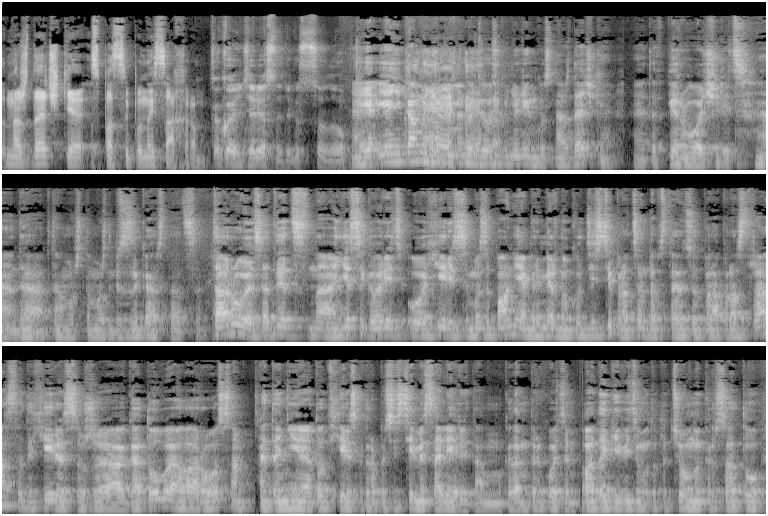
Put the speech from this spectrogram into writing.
на ждачке с посыпанной сахаром. Какой интересный дегустационный опыт. Я, я никому не рекомендую делать кунилингус на ждачке, это в первую очередь, да, потому что можно без языка остаться. Второе, соответственно, если говорить о хересе, мы заполняем примерно около 10% остается про пространство, это херес уже готовый, алароса, это не тот херес, который по системе солери, там, когда мы приходим в Адеге, видим вот эту темную красоту,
